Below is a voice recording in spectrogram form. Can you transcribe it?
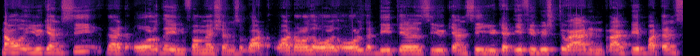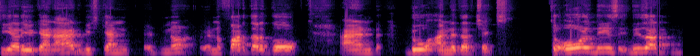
Now you can see that all the informations what what all the all, all the details you can see. You can if you wish to add interactive buttons here you can add which can you know, you know further go and do another checks so all these these are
